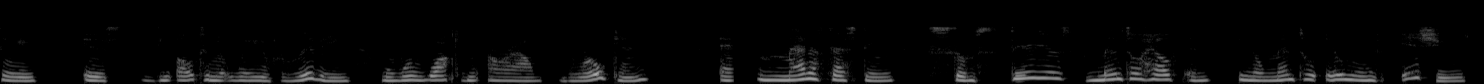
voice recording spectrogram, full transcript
say is the ultimate way of living when we're walking around broken and manifesting some serious mental health and you know mental illness issues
